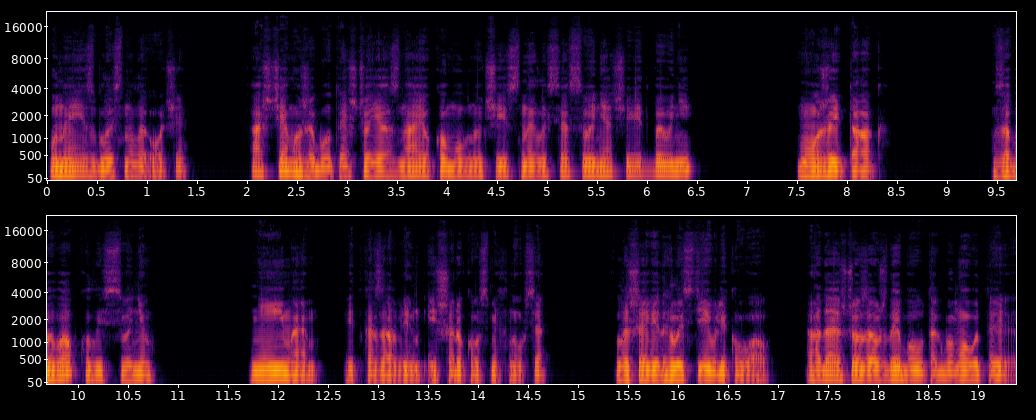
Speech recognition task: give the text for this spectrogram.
У неї зблиснули очі. А ще може бути, що я знаю, кому вночі снилися свинячі відбивні? Може, й так. Забивав колись свиню? Ні, мем, відказав він і широко всміхнувся. Лише від глистів лікував. Гадаю, що завжди був, так би мовити,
